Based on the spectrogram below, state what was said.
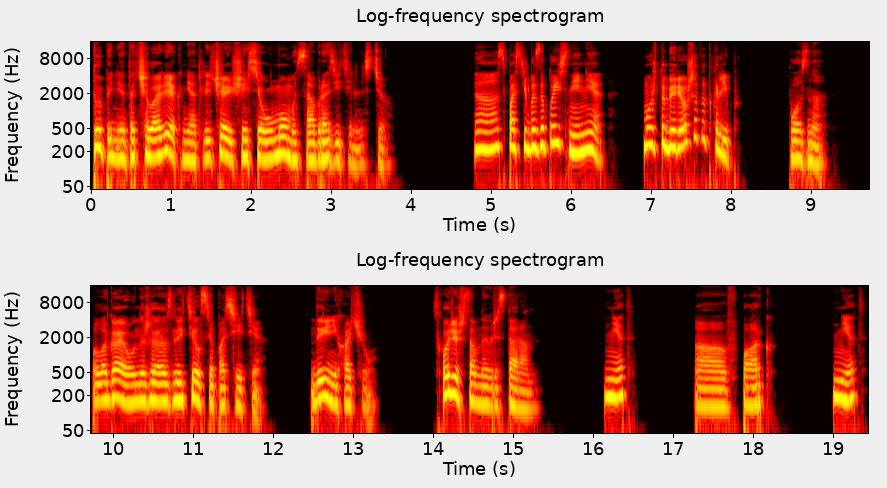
Тупень — это человек, не отличающийся умом и сообразительностью». «А, спасибо за пояснение. Может, уберешь этот клип?» «Поздно. Полагаю, он уже разлетелся по сети. Да и не хочу. Сходишь со мной в ресторан?» «Нет». «А в парк?» «Нет».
